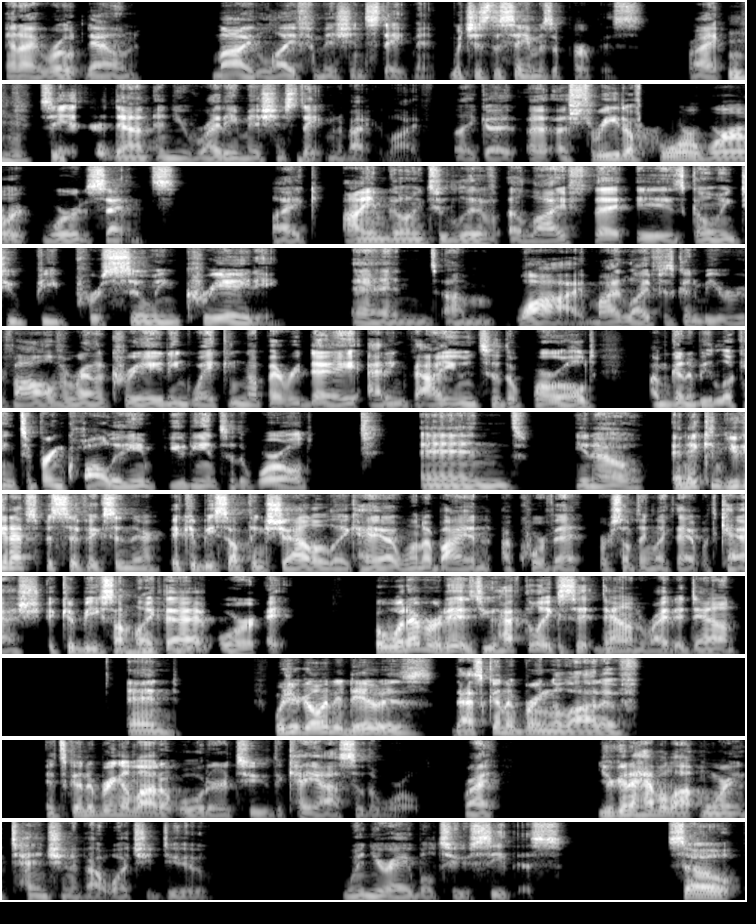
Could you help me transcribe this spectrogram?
and I wrote down my life mission statement, which is the same as a purpose, right? Mm-hmm. So you sit down and you write a mission statement about your life, like a, a, a three to four word word sentence like i am going to live a life that is going to be pursuing creating. And um, why? My life is going to be revolve around creating waking up every day adding value into the world. I'm going to be looking to bring quality and beauty into the world. And you know and it can you can have specifics in there. It could be something shallow like hey i want to buy an, a corvette or something like that with cash. It could be something mm-hmm. like that or eh, but whatever it is you have to like sit down write it down. And what you're going to do is that's going to bring a lot of it's going to bring a lot of order to the chaos of the world right you're going to have a lot more intention about what you do when you're able to see this so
